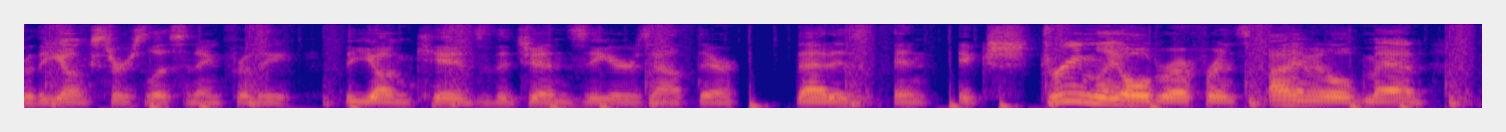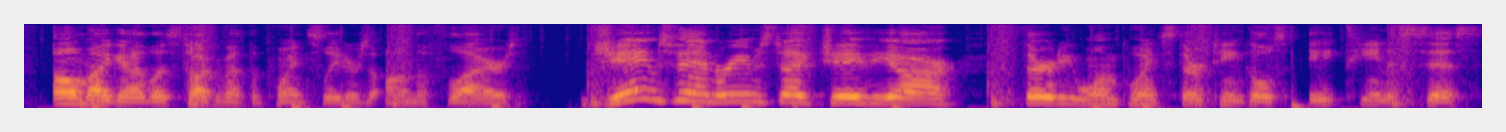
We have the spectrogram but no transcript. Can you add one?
for the youngsters listening, for the the young kids, the Gen Zers out there. That is an extremely old reference. I am an old man. Oh my god, let's talk about the points leaders on the Flyers. James Van Riemsdyk, JVR, 31 points, 13 goals, 18 assists.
